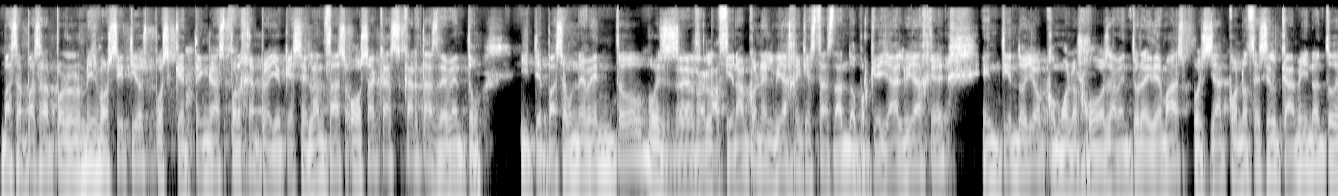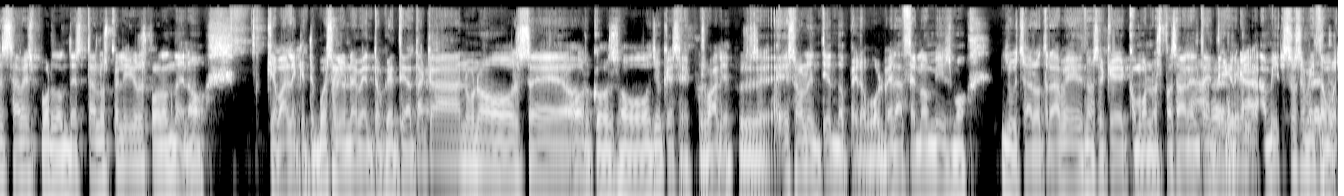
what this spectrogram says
vas a pasar por los mismos sitios, pues que tengas, por ejemplo, yo que sé, lanzas o sacas cartas de evento y te pasa un evento, pues relacionado con el viaje que estás dando, porque ya el viaje, entiendo yo, como los juegos de aventura y demás, pues ya conoces el camino, entonces sabes por dónde están los peligros, por dónde no que vale, que te puede salir un evento, que te atacan unos eh, orcos o yo qué sé, pues vale, pues eh, eso lo entiendo, pero volver a hacer lo mismo, luchar otra vez, no sé qué, como nos pasaba en el 30 a mí eso se me hizo muy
